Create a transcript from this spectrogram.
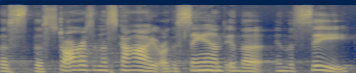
the, the stars in the sky or the sand in the, in the sea,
